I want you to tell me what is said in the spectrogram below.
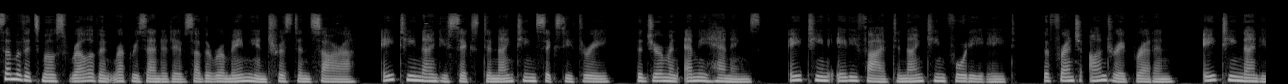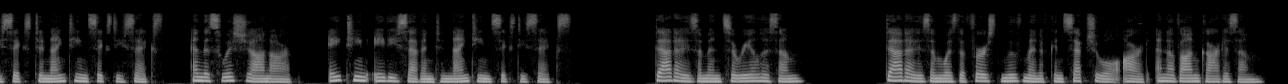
Some of its most relevant representatives are the Romanian Tristan Tzara, 1896 to 1963, the German Emmy Hennings, 1885 to 1948, the French André Breton, 1896 to 1966, and the Swiss Jean Arp, 1887 to 1966. Dadaism and Surrealism Dadaism was the first movement of conceptual art and avant gardism.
